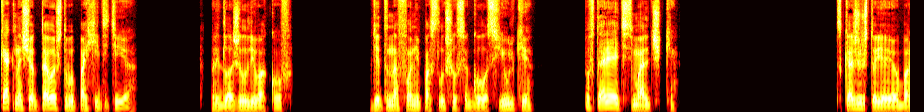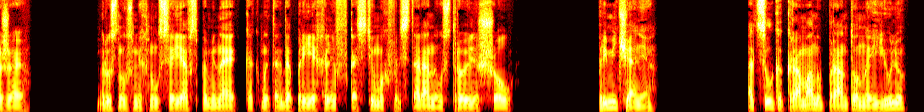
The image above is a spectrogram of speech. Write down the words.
«Как насчет того, чтобы похитить ее?» — предложил Леваков. Где-то на фоне послышался голос Юльки. «Повторяйтесь, мальчики». «Скажи, что я ее обожаю». Грустно усмехнулся я, вспоминая, как мы тогда приехали в костюмах в ресторан и устроили шоу. Примечание. Отсылка к роману про Антона и Юлю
